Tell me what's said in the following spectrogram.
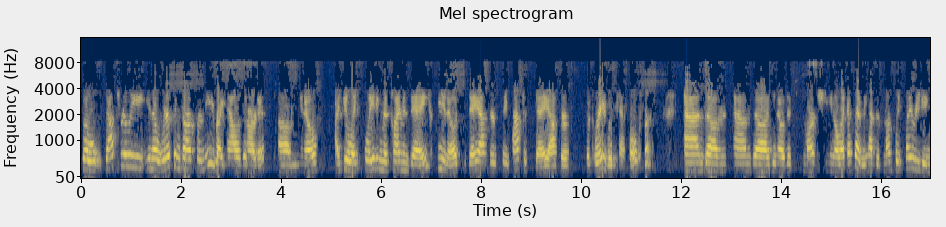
so that's really, you know, where things are for me right now as an artist. Um, you know, I feel like slating the time and day. You know, it's the day after St. Patrick's Day, after the parade was canceled. And um, and uh, you know this March, you know, like I said, we had this monthly play reading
